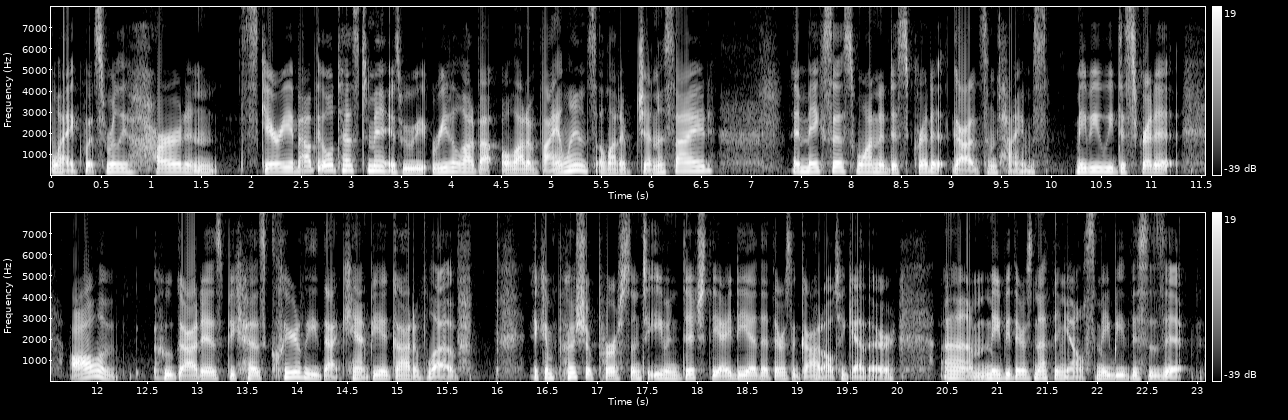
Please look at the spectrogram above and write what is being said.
like what's really hard and scary about the Old Testament is we read a lot about a lot of violence, a lot of genocide. It makes us want to discredit God sometimes. Maybe we discredit all of who God is because clearly that can't be a God of love. It can push a person to even ditch the idea that there's a God altogether. Um, maybe there's nothing else. Maybe this is it.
